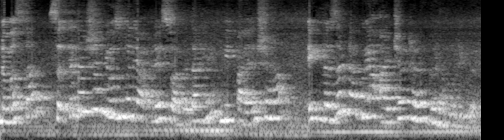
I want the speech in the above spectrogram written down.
नमस्कार सत्यदर्शन न्यूजमध्ये आपले स्वागत आहे. मी पायल शहा. एक नजर टाकूया आजच्या ठळक घडामोडीवर.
